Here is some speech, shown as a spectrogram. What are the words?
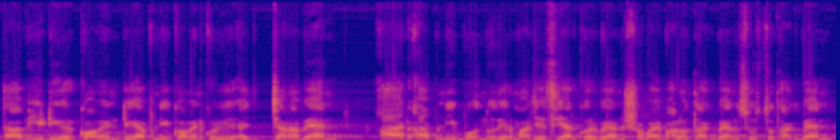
তা ভিডিওর কমেন্টে আপনি কমেন্ট করে জানাবেন। আর আপনি বন্ধুদের মাঝে শেয়ার করবেন। সবাই ভালো থাকবেন সুস্থ থাকবেন।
